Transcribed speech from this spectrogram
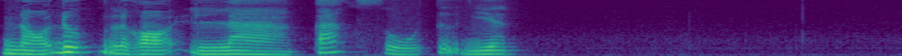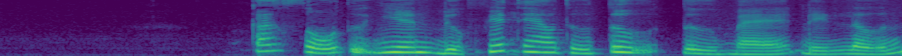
Nó được gọi là các số tự nhiên. Các số tự nhiên được viết theo thứ tự từ bé đến lớn,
